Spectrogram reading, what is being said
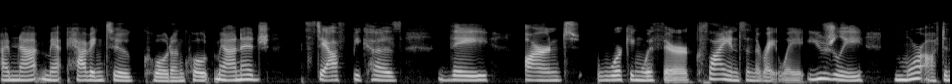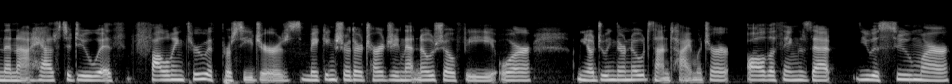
I'm not ma- having to quote unquote manage staff because they aren't working with their clients in the right way. It usually, more often than not, has to do with following through with procedures, making sure they're charging that no show fee, or you know, doing their notes on time, which are all the things that you assume are,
